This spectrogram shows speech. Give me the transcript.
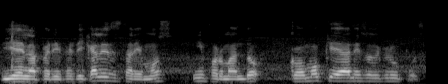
Y en la periférica les estaremos informando cómo quedan esos grupos.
